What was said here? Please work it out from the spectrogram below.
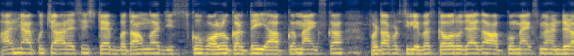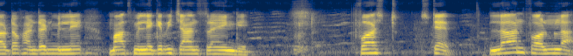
आज मैं आपको चार ऐसे स्टेप बताऊँगा जिसको फॉलो करते ही आपका मैक्स का फटाफट सिलेबस कवर हो जाएगा। आपको मैक्स में हंड्रेड आउट ऑफ़ हंड्रेड मिलने मार्क्स मिलने के भी चांस रहेंगे। First step learn formula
